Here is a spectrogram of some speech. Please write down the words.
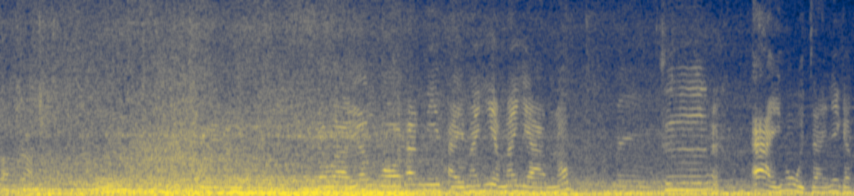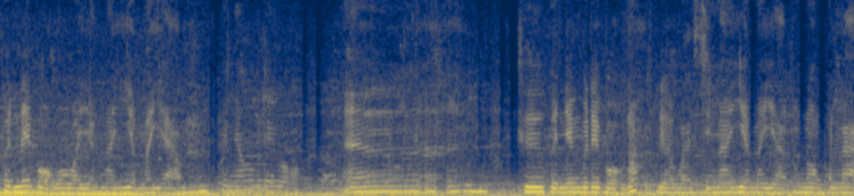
ต้องรับแต่ว่ายังบ่ท่านมีไผมาเยี่ยมมายามเนาะแม่ คืออ้ายหูใจนี่ก็เพิ่นได้บอกว่าว่าอยากมาเยี่ยมมายามเพิ่นยังบ่ได้บอกเออคือเพิ่นยังบ่ได้บอกเนาะเรื่องว่าสิมาเยี่ยมมายามทั้งน้องพลละ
